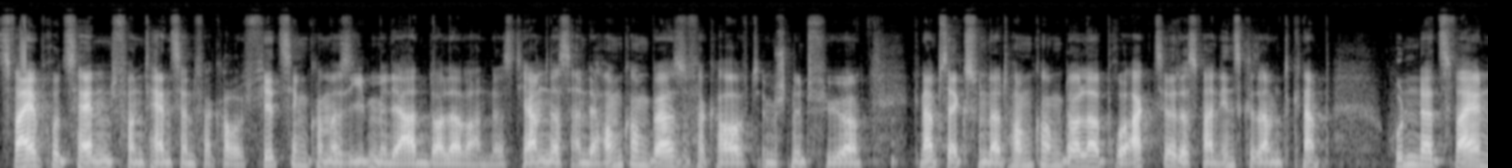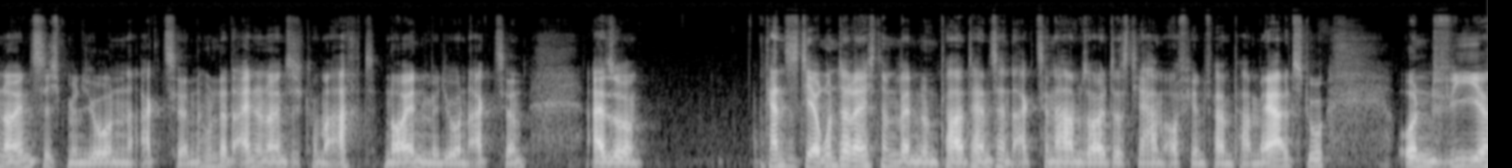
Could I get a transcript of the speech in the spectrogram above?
2% von Tencent verkauft. 14,7 Milliarden Dollar waren das. Die haben das an der Hongkong-Börse verkauft, im Schnitt für knapp 600 Hongkong-Dollar pro Aktie. Das waren insgesamt knapp 192 Millionen Aktien, 191,89 Millionen Aktien. Also kannst du es dir herunterrechnen, wenn du ein paar Tencent-Aktien haben solltest. Die haben auf jeden Fall ein paar mehr als du. Und wie,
